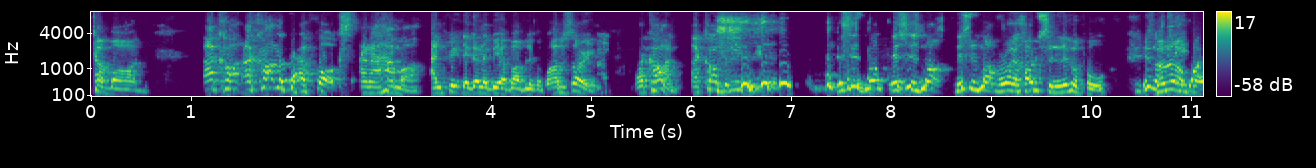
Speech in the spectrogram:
come on. I can't. I can't look at a fox and a hammer and think they're going to be above Liverpool. I'm sorry. I can't. I can't believe it. this is not. This is not. This is not Roy Hodgson Liverpool. It's No, not no, but-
